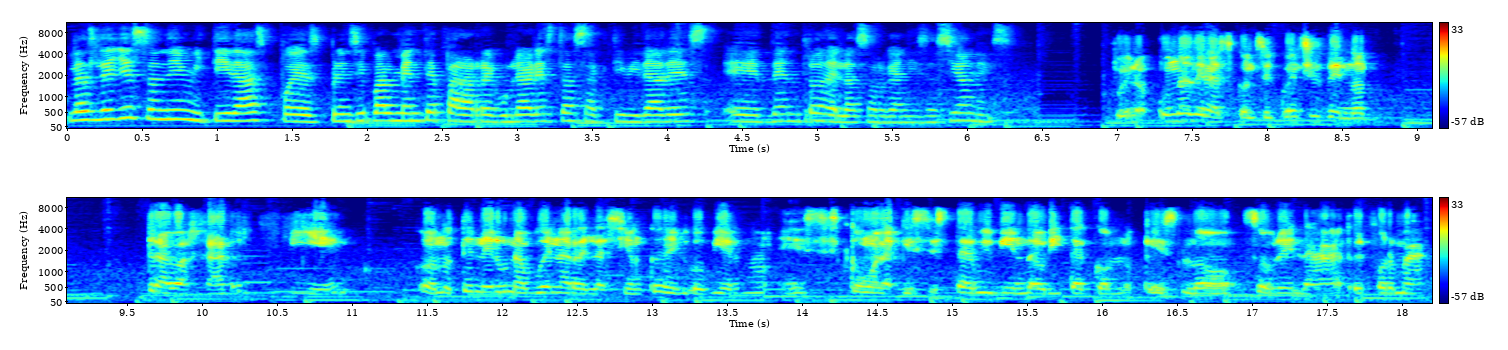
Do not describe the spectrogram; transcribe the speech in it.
las leyes son emitidas pues principalmente para regular estas actividades eh, dentro de las organizaciones. Bueno, una de las consecuencias de no trabajar bien o no tener una buena relación con el gobierno es como la que se está viviendo ahorita con lo que es lo sobre la reforma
